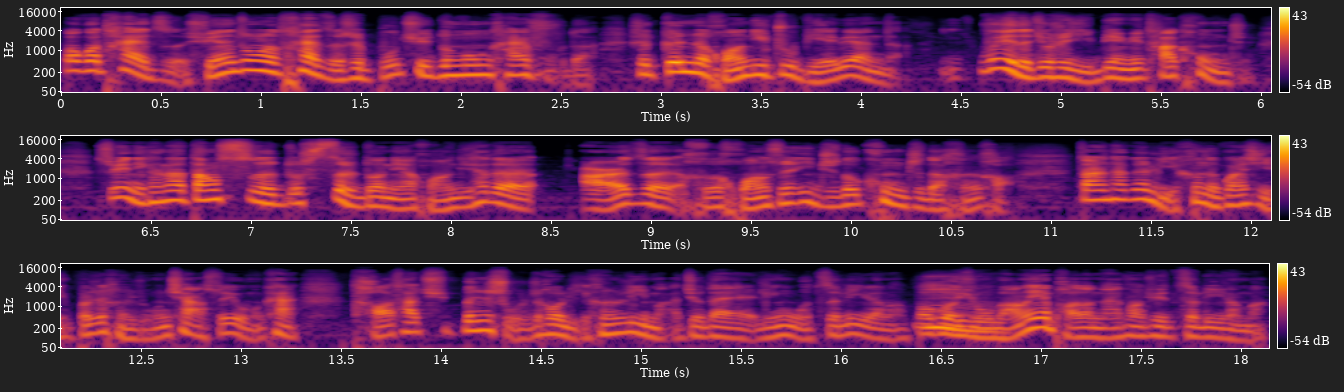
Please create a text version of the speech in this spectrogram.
包括太子，玄宗的太子是不去东宫开府的，是跟着皇帝住别院的，为的就是以便于他控制。所以你看他当四十多四十多年皇帝，他的儿子和皇孙一直都控制的很好。当然，他跟李亨的关系也不是很融洽，所以我们看陶他去奔蜀之后，李亨立马就在灵武自立了嘛，包括永王也跑到南方去自立了嘛。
